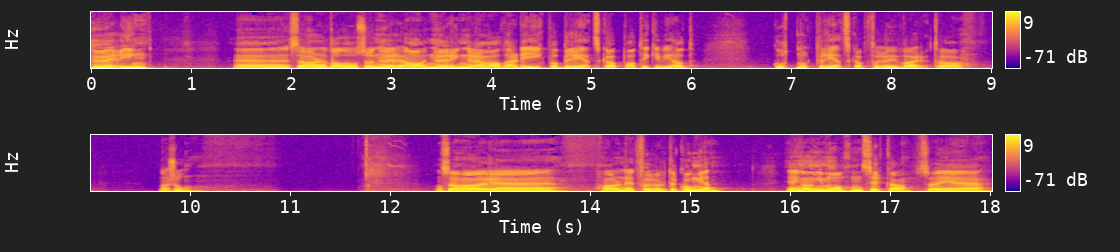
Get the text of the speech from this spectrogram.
høring. Eh, så var det også en annen høring når jeg var der. Det gikk på beredskap, at ikke vi hadde godt nok beredskap for å ivareta nasjonen. Og så har, eh, har han et forhold til kongen. En gang i måneden ca. så er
